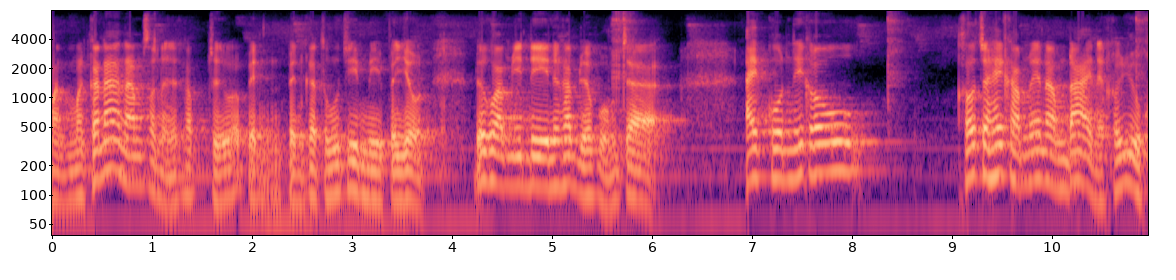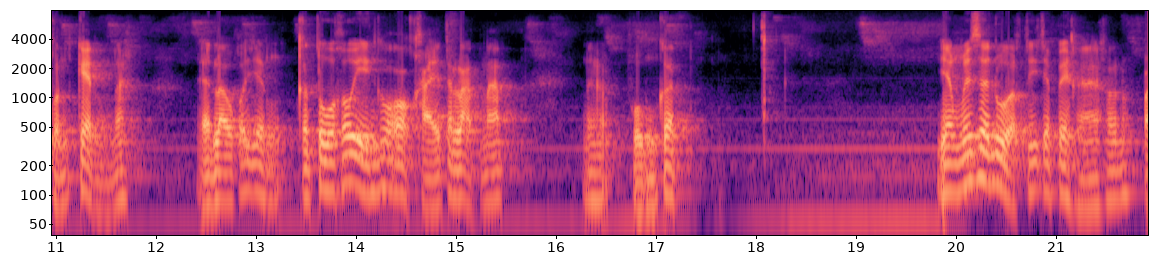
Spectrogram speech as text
มันมันก็น่านำเสนอครับ ถือว่าเป็นเป็นกระทู้ที่มีประโยชน์ ด้วยความยินดีนะครับ เดี๋ยวผมจะไอคนที่เขาเขาจะให้คำแนะนำได้เนี่ยเขาอยู่ขอนแก่นนะ แต่เราก็ยังกับตัวเขาเองเขาออกขายตลาดนัดนะครับผมก็ ยังไม่สะดวกที่จะไปหาเขานะไป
